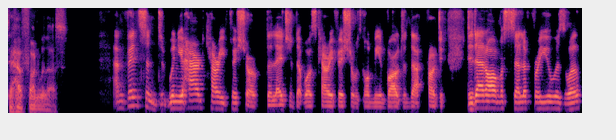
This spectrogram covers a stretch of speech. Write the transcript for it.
to have fun with us. And Vincent, when you heard Carrie Fisher, the legend that was Carrie Fisher, was going to be involved in that project, did that almost sell it for you as well?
